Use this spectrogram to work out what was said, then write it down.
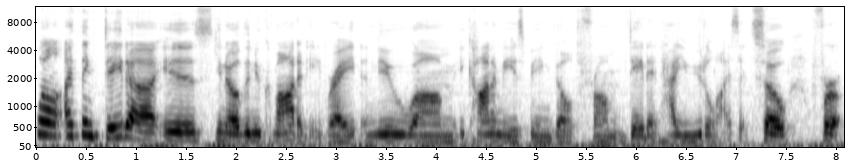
Well, I think data is, you know, the new commodity, right? A new um, economy is being built from data and how do you utilize it. So for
